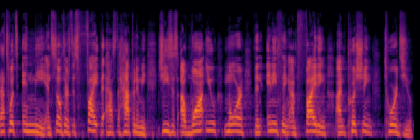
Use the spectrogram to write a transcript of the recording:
That's what's in me. And so there's this fight that has to happen in me. Jesus, I want you more than anything. I'm fighting, I'm pushing towards you.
